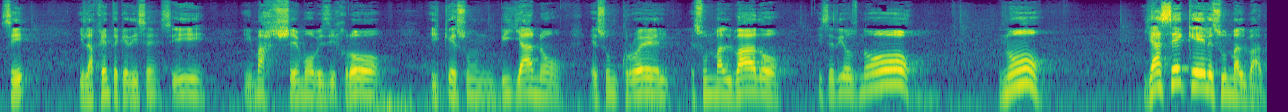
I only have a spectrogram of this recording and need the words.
¿sí? Y la gente que dice, sí, y más y que es un villano, es un cruel, es un malvado. Dice Dios, no, no. Ya sé que Él es un malvado,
